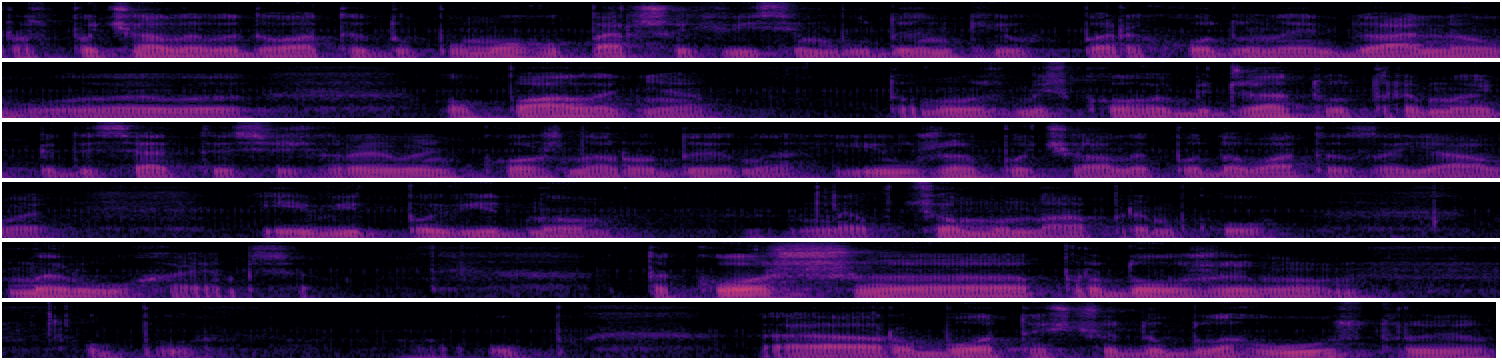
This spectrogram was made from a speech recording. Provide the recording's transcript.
розпочали видавати допомогу перших вісім будинків переходу на індивідуальне опалення. Тому з міського бюджету отримують 50 тисяч гривень кожна родина і вже почали подавати заяви. І відповідно в цьому напрямку ми рухаємося. Також е, продовжуємо е, роботи щодо благоустрою.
